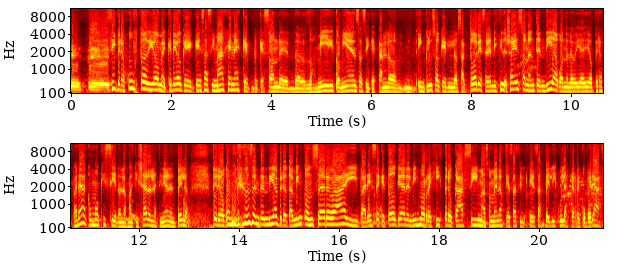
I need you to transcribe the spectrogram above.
Este... Sí, pero justo, digo, me, creo que, que esas imágenes que, que son de, los 2000 comienzos y que están los, incluso que los actores se ven distintos, yo eso no entendía cuando lo veía, digo, pero pará, ¿cómo que hicieron? ¿Los maquillaron, les tenían el pelo? Pero como que no se entendía, pero también conserva y parece que todo queda en el mismo registro casi, más o menos, que esas, que esas películas que recuperás,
